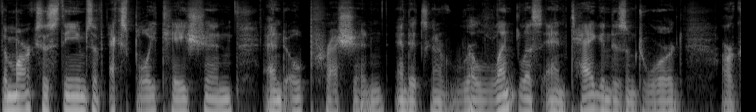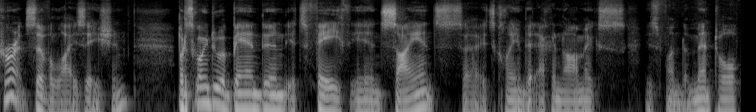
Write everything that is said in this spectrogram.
the Marxist themes of exploitation and oppression and its kind of relentless antagonism toward our current civilization, but it's going to abandon its faith in science, uh, its claim that economics is fundamental,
